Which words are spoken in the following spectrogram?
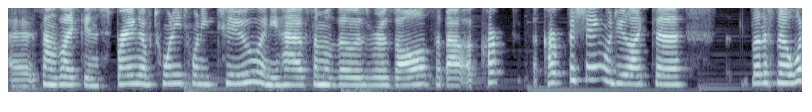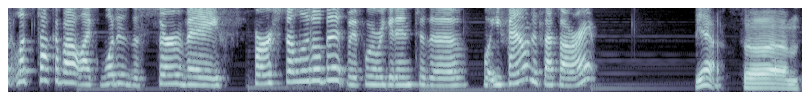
Uh, sounds like in spring of 2022, and you have some of those results about a carp, a carp fishing. Would you like to let us know what? Let's talk about like what is the survey first a little bit before we get into the what you found, if that's all right. Yeah. So, um,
